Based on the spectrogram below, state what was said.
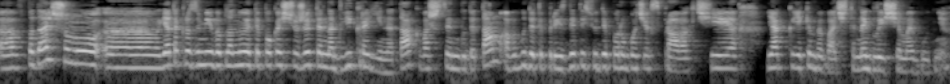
Е, В подальшому, е, я так розумію, ви плануєте поки що жити на дві країни, так? Ваш син буде там, а ви будете приїздити сюди по робочих справах. Чи як, яким ви бачите найближче майбутнє?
